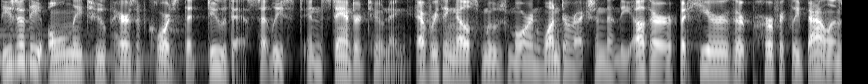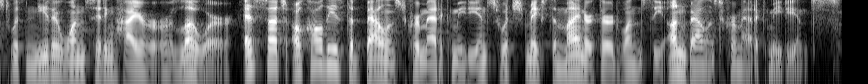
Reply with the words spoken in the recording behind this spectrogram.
These are the only two pairs of chords that do this, at least in standard tuning. Everything else moves more in one direction than the other, but here they're perfectly balanced with neither one sitting higher or lower. As such, I'll call these the balanced chromatic mediants, which makes the minor third ones the unbalanced chromatic mediants.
